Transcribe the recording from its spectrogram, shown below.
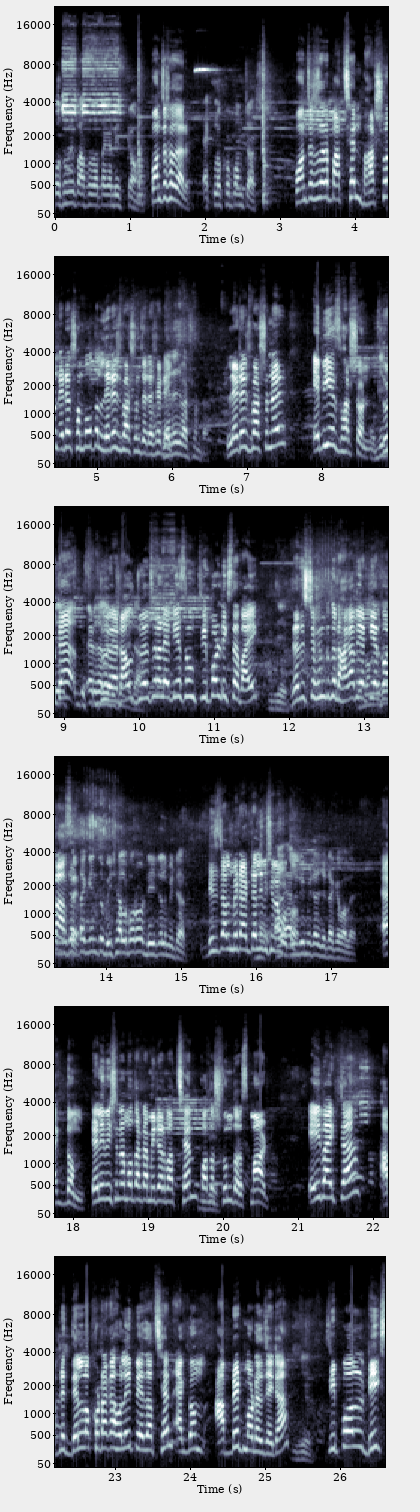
প্রথমে পাঁচ হাজার টাকা ডিসকাউন্ট পঞ্চাশ হাজার? এক লক্ষ পঞ্চাশ। পঞ্চাশ হাজার পাচ্ছেন ভার্সন এটা সম্ভবত লেটেস্ট ভার্সন যেটা সেটা গ্যারেজ ভার্সনটা লেটেস্ট ভার্সনের এবিএস ভার্সন দুটা special edition dual dual channel ABS এবং ট্রিপল ডিস্কের বাইক রেজিস্ট্রেশন কিন্তু ঢাকা বিআরটিআর করা আছে। মিটারটা কিন্তু বিশাল বড় ডিজিটাল মিটার ডিজিটাল মিটার টেলিভিশনের মতো। মিটার যেটাকে বলে। একদম টেলিভিশনের মতো একটা মিটার পাচ্ছেন। কত সুন্দর স্মার্ট এই বাইকটা আপনি দেড় লক্ষ টাকা হলেই পেয়ে যাচ্ছেন। একদম আপডেট মডেল যেটা। ট্রিপল ডিক্স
